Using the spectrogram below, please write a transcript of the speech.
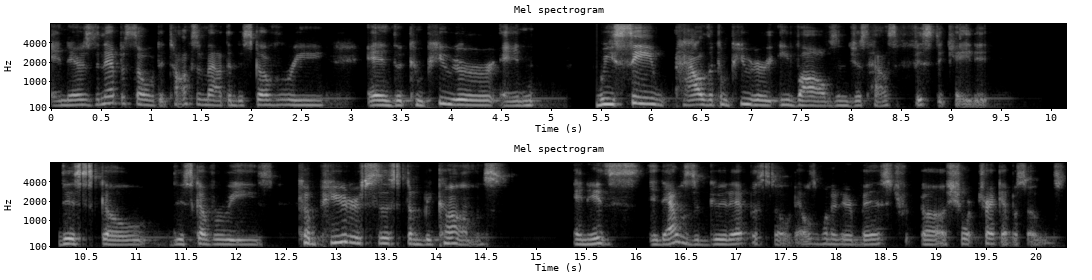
And there's an episode that talks about the discovery and the computer, and we see how the computer evolves and just how sophisticated this Disco Discovery's computer system becomes. And it's that was a good episode. That was one of their best uh, short trek episodes.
